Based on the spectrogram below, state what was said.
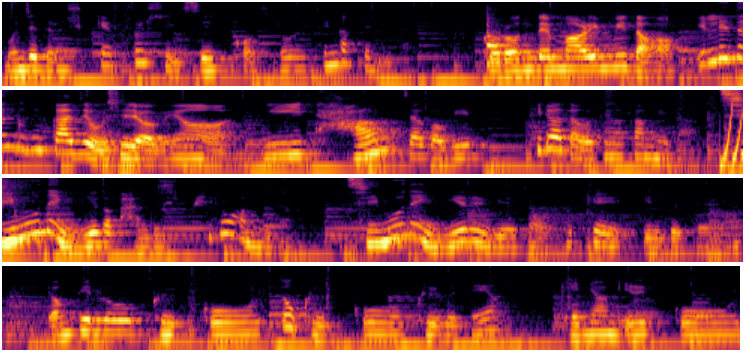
문제들은 쉽게 풀 수 있을 것으로 생각됩니다. 그런데 말입니다. 1, 2등급까지 오시려면 이 다음 작업이 필요하다고 생각합니다. 지문의 이해가 반드시 필요합니다. 지문의 이해를 위해서 어떻게 읽으세요? 연필로 긁고 또 긁고 긁으세요? 개념 읽고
